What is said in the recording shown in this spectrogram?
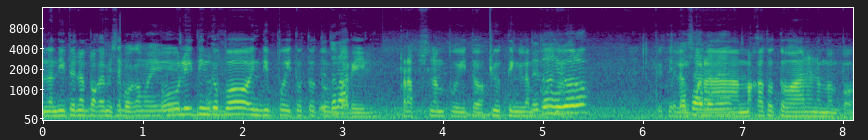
Nandito na po kami sa... Baka may- Uulitin ko po, hindi po ito totoong Dito na? baril. Props lang po ito. Shooting lang Dito po. siguro? Ito lang Kalsada para na makatotohanan naman po.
